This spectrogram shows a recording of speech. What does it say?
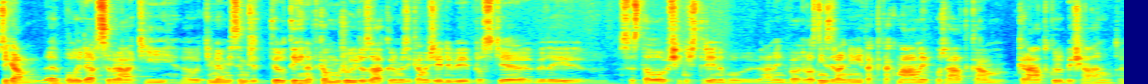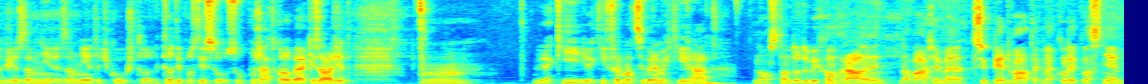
Říkám, eh, Polidar se vrátí, eh, tím nemyslím, že ty, ty hnedka můžou jít do zákonu. Říkám, že kdyby prostě byli, se stalo všichni čtyři, nebo já nevím, dva, dva z nich zranění, tak, tak máme pořád kam krátkodobě šáhnout. Takže za mě, za mě teď už to, tyhle ty posty jsou, jsou v pořádku, ale bude jaký záležet, v jaký, v jaký formaci budeme chtít hrát. No, Stando, kdybychom hráli, navážeme 3-5-2, tak nakolik vlastně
